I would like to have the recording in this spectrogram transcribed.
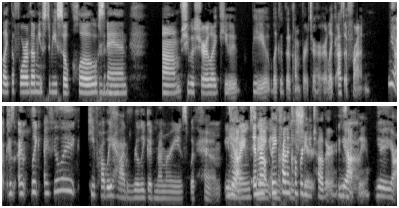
like the four of them used to be so close Mhm. and um she was sure like he would be like a good comfort to her like as a friend. Yeah, because I'm like I feel like he probably had really good memories with him. You know yeah. what I'm saying? and that, they kind of comforted shared- each other. Yeah. Exactly. Yeah, yeah,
